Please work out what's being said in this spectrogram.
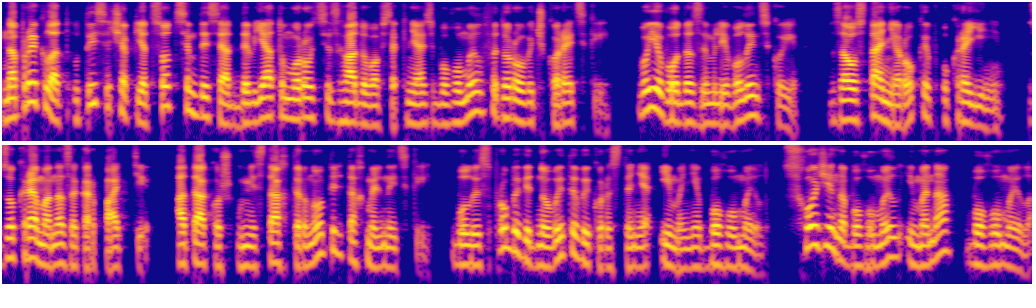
Наприклад, у 1579 році згадувався князь Богомил Федорович Корецький, воєвода землі Волинської, за останні роки в Україні, зокрема на Закарпатті, а також у містах Тернопіль та Хмельницький. Були спроби відновити використання імені Богомил, схожі на Богомил імена Богомила.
